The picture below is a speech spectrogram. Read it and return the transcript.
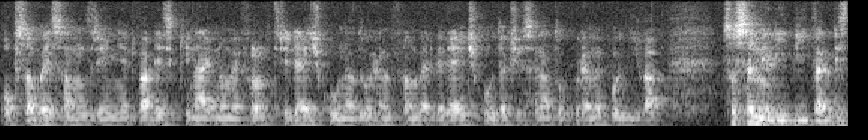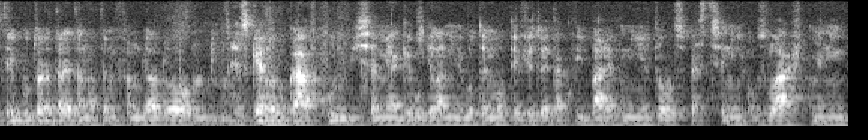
obsahuje samozřejmě dva disky, na jednom je film v 3D, na druhém film ve 2D, takže se na to budeme podívat. Co se mi líbí, tak distributor tady na ten film dal do hezkého rukávku, líbí se mi, jak je udělaný, nebo ten motiv, že to je takový barevný, je to zpestřený, obzvláštněný,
